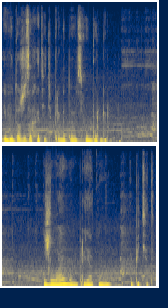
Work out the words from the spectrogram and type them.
И вы тоже захотите приготовить свой бургер. Желаю вам приятного аппетита.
